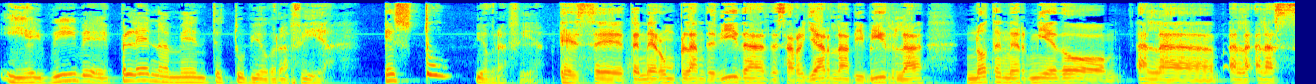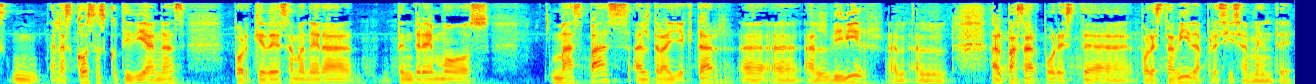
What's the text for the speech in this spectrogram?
y vive plenamente tu biografía. Es tu biografía. Es eh, tener un plan de vida, desarrollarla, vivirla, no tener miedo a, la, a, las, a las cosas cotidianas, porque de esa manera tendremos más paz al trayectar, al vivir, al, al, pasar por esta, por esta vida precisamente,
